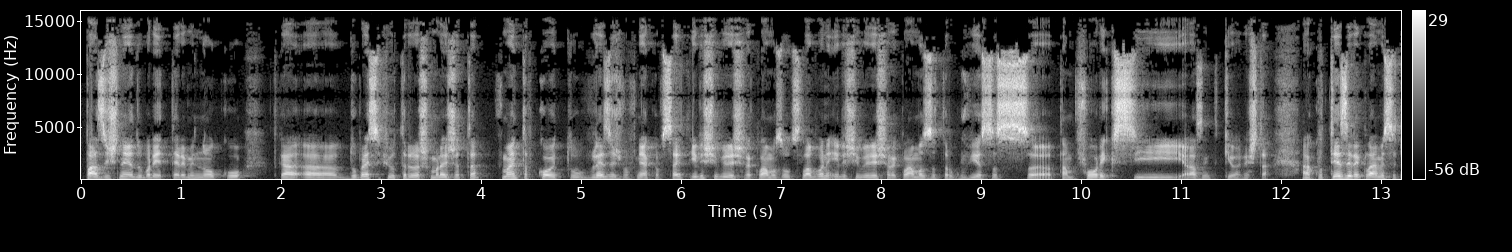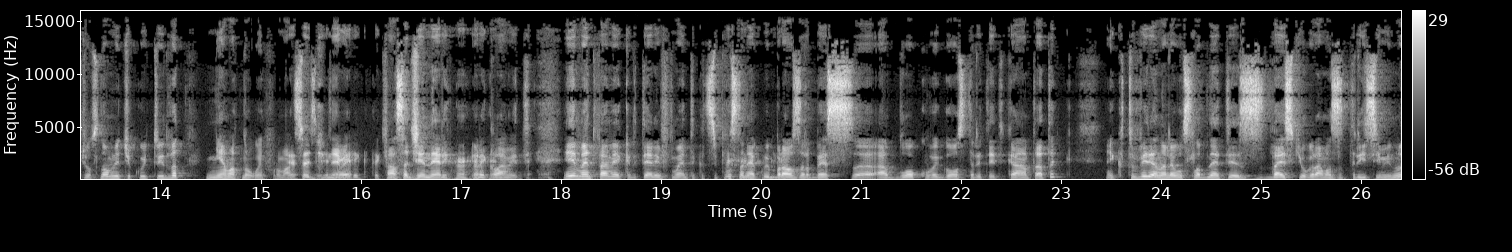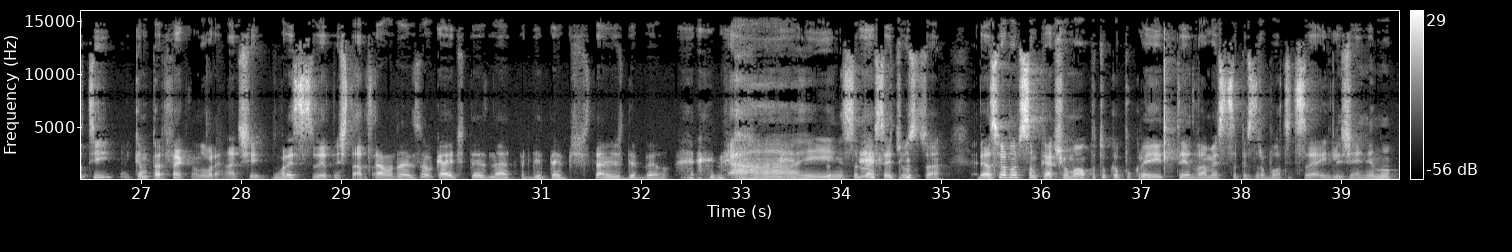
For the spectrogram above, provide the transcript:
пазиш не е добрият термин, но ако така, а, добре се филтрираш мрежата, в момента в който влезеш в някакъв сайт, или ще видиш реклама за отслабване, или ще видиш реклама за търговия с а, там Форекс и разни такива неща. Ако тези реклами са ти основните, които идват, нямат много информация за тебе. Това са дженерик рекламите. И мен това ми е критерий в момента, като си пусна някой браузър без адблокове, гострите и така нататък, и като видя, нали, отслабнете с 20 кг за 30 минути, към перфектно, добре, значи добре се следят нещата. Само да не се окаже, че те знаят преди теб, че ще станеш дебел. А, и не съм бях сетил с това. Бе, аз верно, че съм качил малко тук покрай тези два месеца безработица или жени, но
